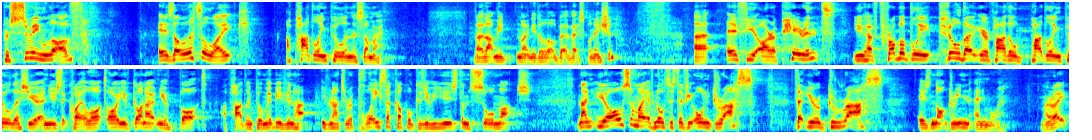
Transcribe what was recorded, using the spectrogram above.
Pursuing love is a little like a paddling pool in the summer. Now, that might need a little bit of explanation. Uh, if you are a parent, you have probably pulled out your paddle, paddling pool this year and used it quite a lot, or you've gone out and you've bought a paddling pool. Maybe you've even, ha- even had to replace a couple because you've used them so much. Now, you also might have noticed if you own grass that your grass is not green anymore. Am I right?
